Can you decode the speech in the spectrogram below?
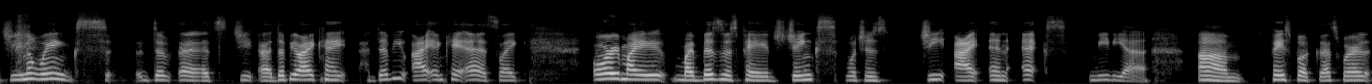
Gina Winks. uh, it's G, uh, W I K W I N K S. Like or my my business page Ginx which is g-i-n-x media. Um facebook that's where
